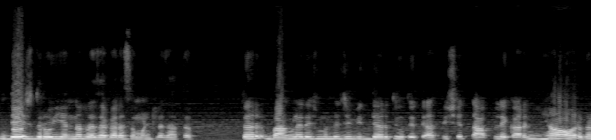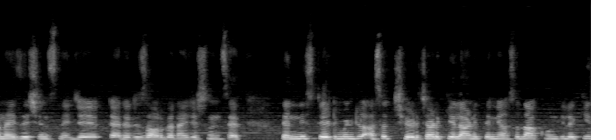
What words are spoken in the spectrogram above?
देशद्रोही यांना रझाकार असं म्हटलं जातं. तर बांगलादेशमधले जे विद्यार्थी होते ते अतिशय तापले कारण ह्या ऑर्गनायझेशन्सने जे टेररिस्ट ऑर्गनायझेशन्स आहेत त्यांनी स्टेटमेंटला असं छेडछाड केलं आणि त्यांनी असं दाखवून दिलं की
